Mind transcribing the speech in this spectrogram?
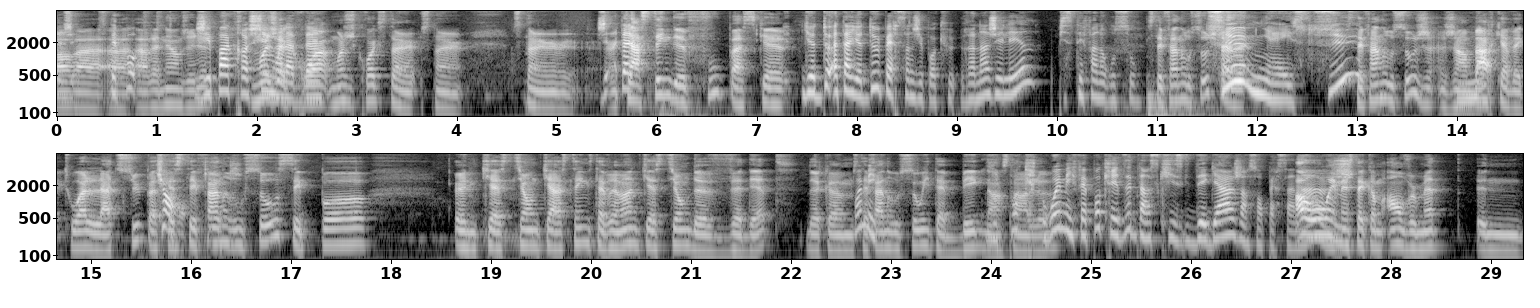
rapport je- à, c'était à, pas- à René Angélil. J'ai pas accroché, moi, moi, là-dedans. moi, je crois que c'est un, c'est un, c'est un, casting de fou parce que Il y a deux, attends, il y a deux personnes que j'ai pas cru. Renan Gélil, puis Stéphane Rousseau. Stéphane Rousseau, je Tu niaises-tu? Stéphane Rousseau, j'embarque avec toi là-dessus parce que. Stéphane Rousseau, c'est pas une question de casting, c'était vraiment une question de vedette. De comme Ouais, Stéphane Rousseau, il était big dans ce temps-là. Oui, mais il fait pas crédible dans ce qui se dégage dans son personnage. Ah oui, mais c'était comme, on veut mettre une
